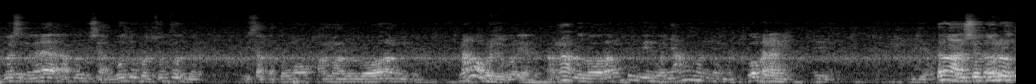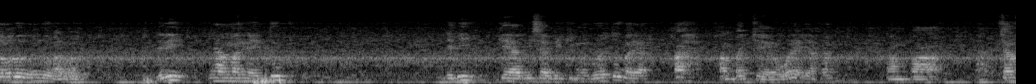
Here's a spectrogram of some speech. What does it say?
gue sebenarnya apa bisa gue tuh bersyukur ber bisa ketemu sama lu orang gitu Kenapa bersyukur ya? karena lu orang tuh bikin gue nyaman dong. Gue pernah nih. iya Tengah, Bersyukur. tunggu dulu, tunggu dulu, tunggu. Jadi nyamannya itu jadi kayak bisa bikin gue tuh kayak ah tanpa cewek ya kan? Tanpa pacar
